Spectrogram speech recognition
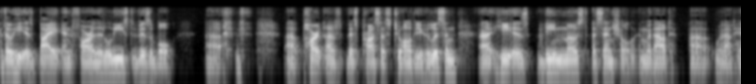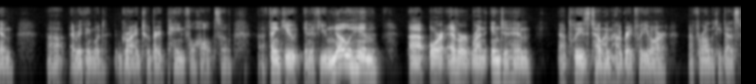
though he is by and far the least visible uh, uh, part of this process to all of you who listen, he is the most essential. And without without him, everything would grind to a very painful halt. So, thank you. And if you know him, uh, or ever run into him, uh, please tell him how grateful you are uh, for all that he does.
